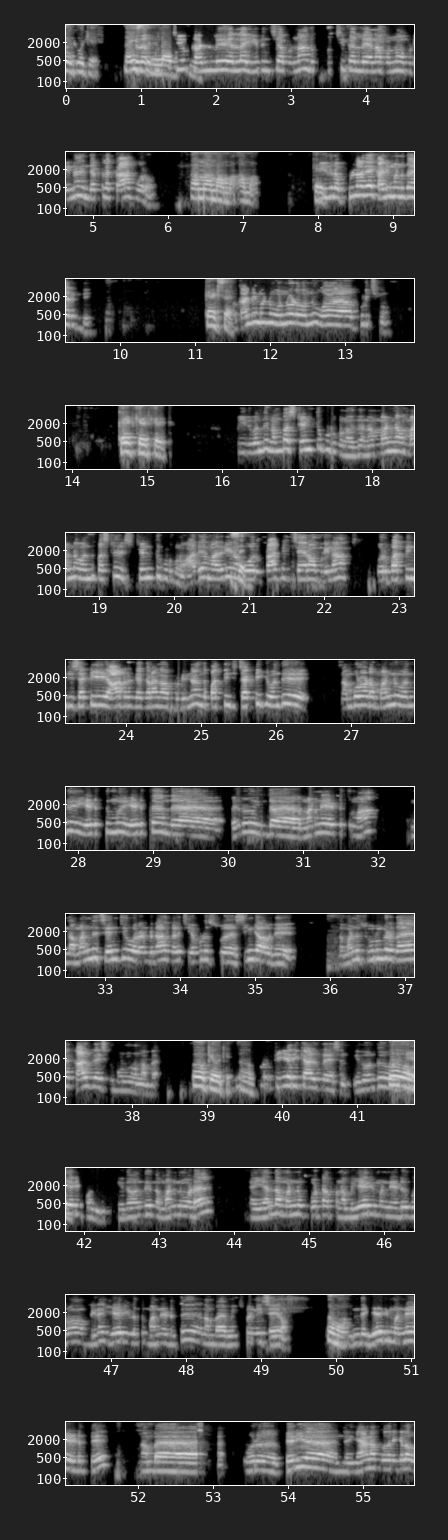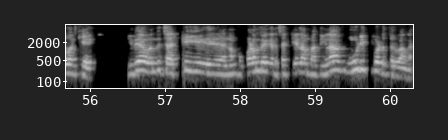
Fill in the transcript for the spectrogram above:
ஓகே ஓகே நைஸ் இதுல நல்லா குச்சி கல்லு எல்லாம் இருந்துச்சு அப்படின்னா அந்த குச்சி கல்லு என்ன பண்ணும் அப்படின்னா இந்த இடத்துல கிராக் வரும். ஆமா ஆமா ஆமா ஆமா. இதுல ஃபுல்லாவே களிமண் தான் இருக்குது. கரெக்ட் சார் களிமண் ஒன்னோட ஒண்ணு பிடிச்சிக்கும். கரெக்ட் கரெக்ட் கரெக்ட் இது வந்து நம்ம ஸ்ட்ரென்த் கொடுக்கணும். இது நம்ம மண்ணை மண்ணை வந்து ஃபர்ஸ்ட் ஸ்ட்ரென்த் கொடுக்கணும். அதே மாதிரி நம்ம. ஒரு ப்ராஜெக்ட் செய்யறோம் அப்படின்னா ஒரு பத்து இன்ச்சு சட்டி ஆர்டர் கேட்கறாங்க அப்படின்னா அந்த பத்து இன்ச்சு சட்டிக்கு வந்து நம்மளோட மண்ணு வந்து எடுத்துமு எடுத்த அந்த வெறும் இந்த மண்ணை எடுத்துமா இந்த மண்ணு செஞ்சு ஒரு ரெண்டு நாள் கழிச்சு எவ்வளவு சிங்க் ஆகுது இந்த மண்ணு சுருங்குறத கால்குலேஷன் பண்ணணும் நம்ம. ஓகே ஓகே ஒரு தியரி கால்குலேஷன் இது வந்து ஒரு. தியரி பண்ணு இது வந்து இந்த மண்ணோட எந்த மண்ணு போட்டா இப்ப நம்ம ஏரி மண் எடுக்கிறோம் அப்படின்னா ஏரியில இருந்து மண் எடுத்து நம்ம மிக்ஸ் பண்ணி செய்யறோம் இந்த ஏரி மண்ணே எடுத்து நம்ம ஒரு பெரிய இந்த யானை குதிரைக்கெல்லாம் ஓகே இதே வந்து சட்டி நம்ம குழம்பு வைக்கிற சட்டி எல்லாம் பாத்தீங்கன்னா மூடி போட்டு தருவாங்க.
